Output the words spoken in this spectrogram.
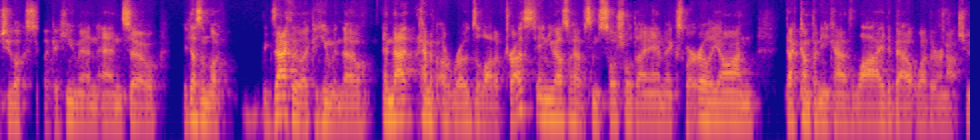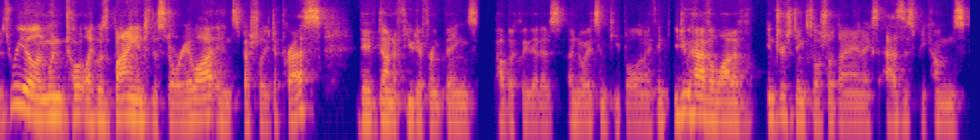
she looks like a human and so it doesn't look exactly like a human though and that kind of erodes a lot of trust and you also have some social dynamics where early on that company kind of lied about whether or not she was real and when told like was buying into the story a lot and especially to press they've done a few different things publicly that has annoyed some people and i think you do have a lot of interesting social dynamics as this becomes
